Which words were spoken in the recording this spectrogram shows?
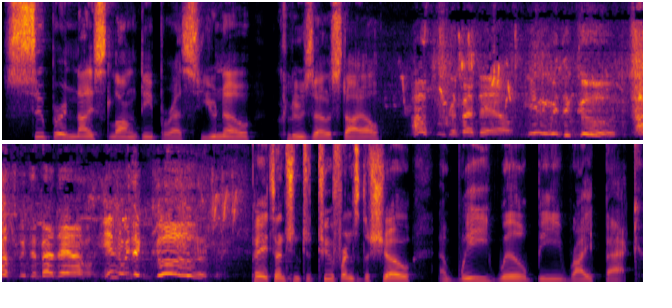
super nice long deep breaths, you know, Clouseau style. Out with the bad air, in with the good. Out with the bad air, in with the good. Pay attention to two friends of the show, and we will be right back.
